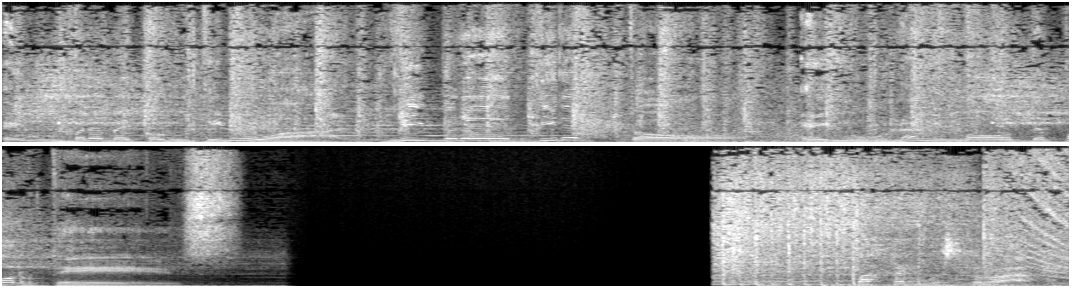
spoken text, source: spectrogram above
En breve continúa Libre Directo en Unánimo Deportes. Baja nuestro app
